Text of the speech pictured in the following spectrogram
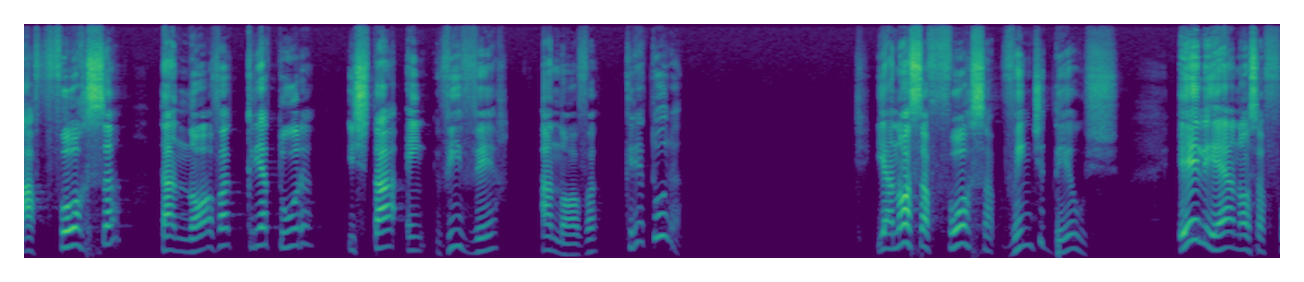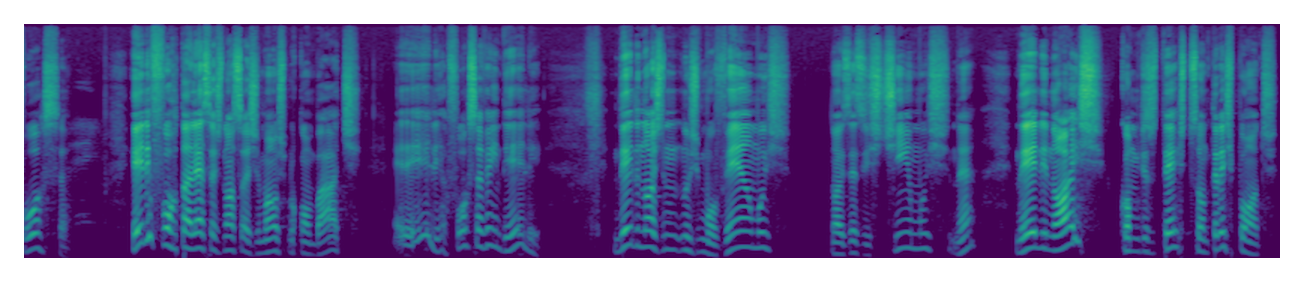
a força da nova criatura está em viver a nova criatura. E a nossa força vem de Deus. Ele é a nossa força. Ele fortalece as nossas mãos para o combate. É Ele, a força vem dele. Nele nós nos movemos, nós existimos, né? Nele nós, como diz o texto, são três pontos.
